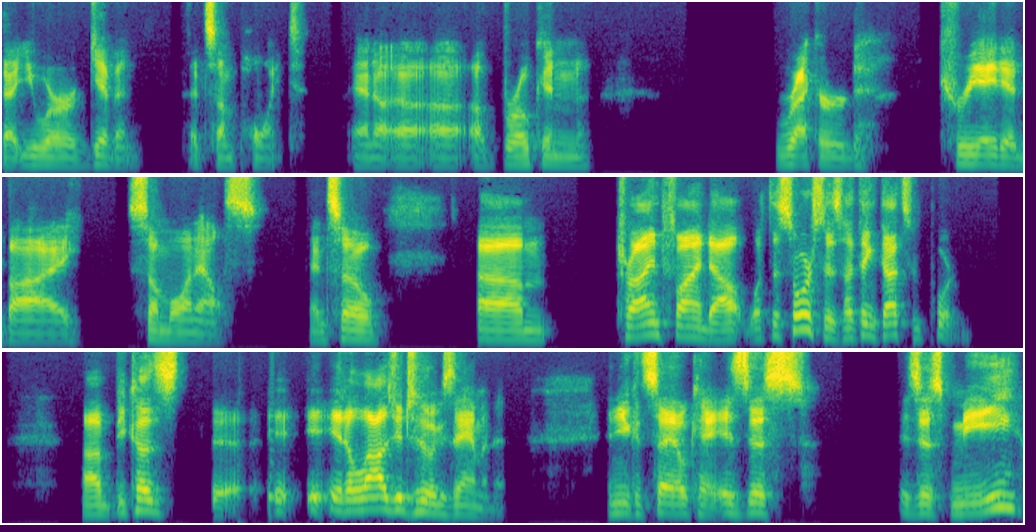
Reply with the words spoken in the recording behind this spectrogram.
that you were given at some point and a, a, a broken record created by someone else. And so um, try and find out what the source is. I think that's important uh, because it, it allows you to examine it. And you could say, okay, is this is this me?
